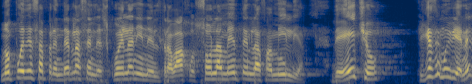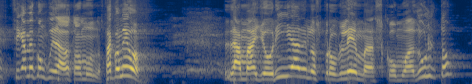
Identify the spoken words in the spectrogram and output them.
No puedes aprenderlas en la escuela ni en el trabajo, solamente en la familia. De hecho, fíjese muy bien, ¿eh? sígame con cuidado todo el mundo. ¿Está conmigo? La mayoría de los problemas como adulto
